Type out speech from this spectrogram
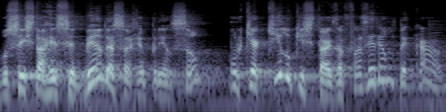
Você está recebendo essa repreensão porque aquilo que estás a fazer é um pecado.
